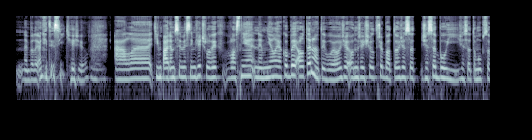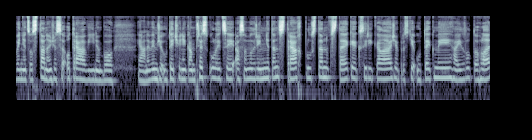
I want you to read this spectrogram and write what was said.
nebyly ani ty sítě, že jo. Hmm. Ale tím pádem si myslím, že člověk vlastně neměl jakoby alternativu, jo? že on řešil třeba to, že se, že se bojí, že se tomu psovi něco stane, že se otráví, nebo já nevím, že uteče někam přes ulici a samozřejmě ten strach plus ten vztek, jak si říkala, že prostě utek mi, hajzl tohle,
